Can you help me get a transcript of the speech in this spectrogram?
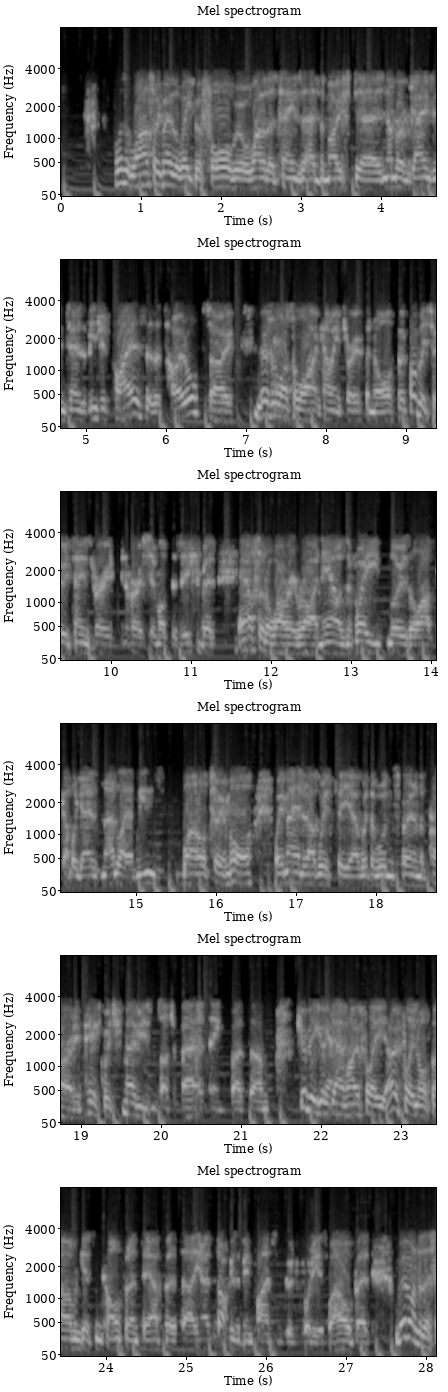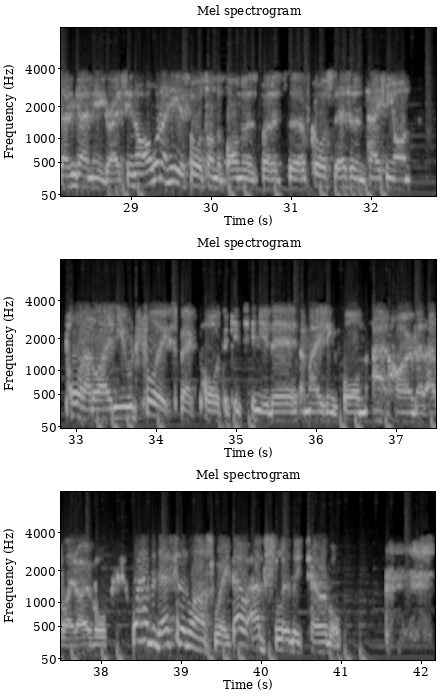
was it last week, maybe the week before, we were one of the teams that had the most uh, number of games in terms of injured players as a total. So there's a lot to like coming through for North, but probably two teams very in a very similar position. But our sort of worry right now is if we lose the last couple of games and Adelaide wins one or two more, we may end up with the uh, with the wooden spoon and the priority pick, which maybe isn't such a bad thing. But um, should be a good yeah. game. Hopefully, hopefully North Melbourne get some confidence out. But uh, you know, the Dockers have been playing some good footy as well. But move on to the second game here, Grace. You know, I want to hear your thoughts on the Bombers, but it's uh, of course Essendon taking on Port Adelaide, and you would fully expect Port to continue their amazing form at home at Adelaide Oval. What happened to Essendon last week? They were absolutely terrible.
